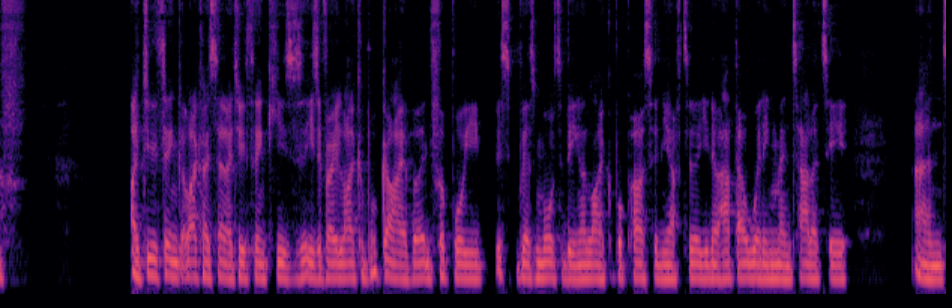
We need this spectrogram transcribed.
I do think, like I said, I do think he's he's a very likable guy. But in football, you, there's more to being a likable person. You have to, you know, have that winning mentality. And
